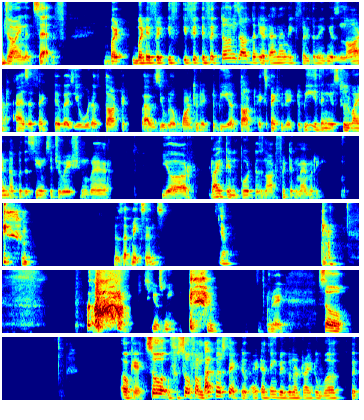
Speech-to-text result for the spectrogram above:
join itself. But but if it if if it, if it turns out that your dynamic filtering is not as effective as you would have thought it as you would have wanted it to be or thought expected it to be, then you still wind up with the same situation where your right input does not fit in memory. does that make sense? Yeah. Excuse me. right. So, okay. So, so from that perspective, right, I think we're going to try to work with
